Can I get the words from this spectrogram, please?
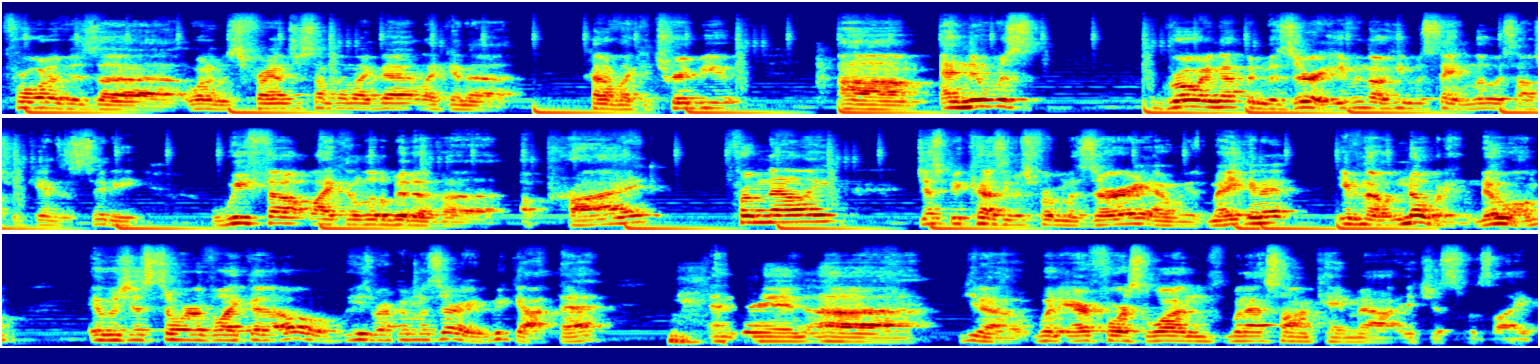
for one of his uh, one of his friends or something like that, like in a kind of like a tribute. Um, and there was growing up in Missouri, even though he was St. Louis, I was from Kansas City. We felt like a little bit of a, a pride from Nelly, just because he was from Missouri and he was making it, even though nobody knew him. It was just sort of like, a, oh, he's repping Missouri. We got that. And then, uh, you know, when Air Force One, when that song came out, it just was like,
